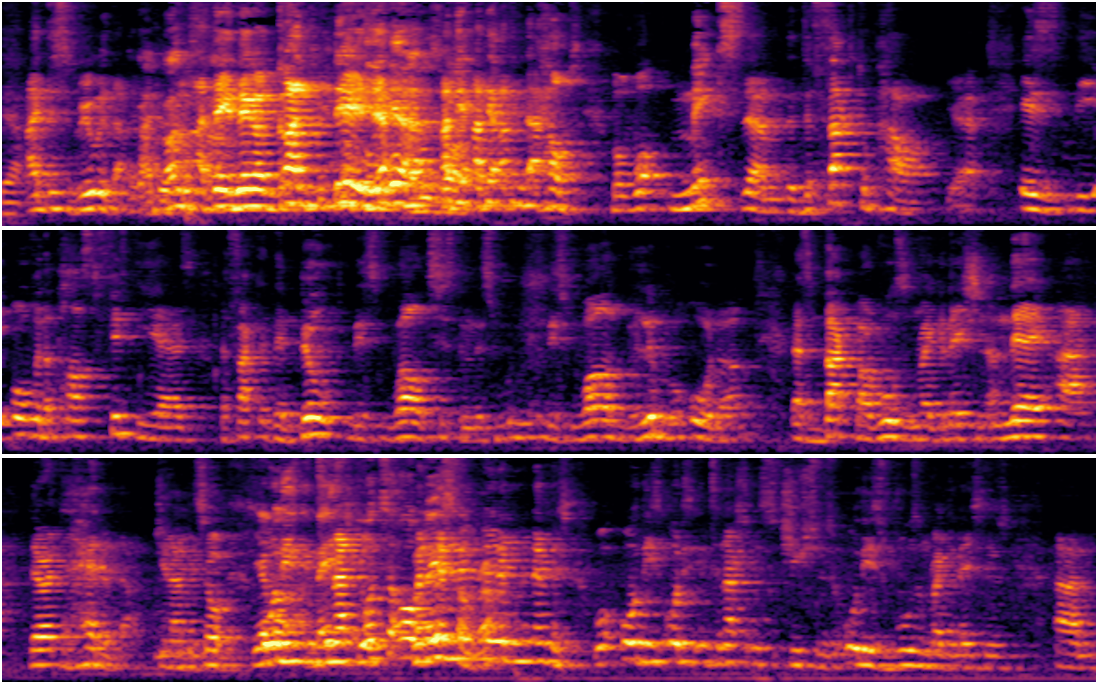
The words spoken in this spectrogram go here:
Yeah. I disagree with that. They got I guns, I think they got guns for. Yeah, Yeah. I, think, I, think, I think that helps. But what makes them the de facto power, yeah, is the over the past 50 years, the fact that they built this world system, this this world liberal order that's backed by rules and regulation, and they are they're at the head of that. Do you know what I mean? So Yeah, all these international, what's it all based on, bro? let me- let me finish. Well, all these all these international institutions, all these rules and regulations um,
